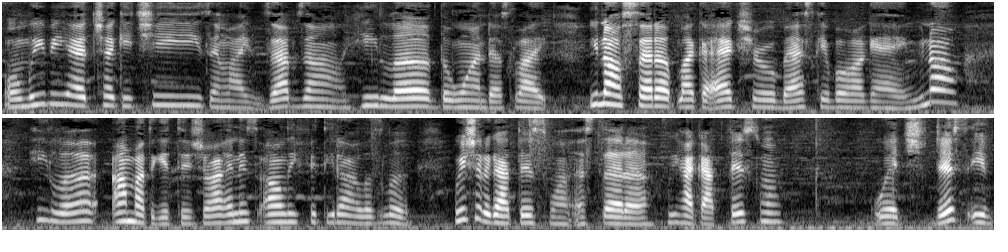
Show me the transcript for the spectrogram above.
when we be at Chuck E. Cheese and like Zap Zone, he loved the one that's like, you know, set up like an actual basketball game. You know, he love. I'm about to get this, y'all, and it's only fifty dollars. Look, we should have got this one instead of we had got this one, which this if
